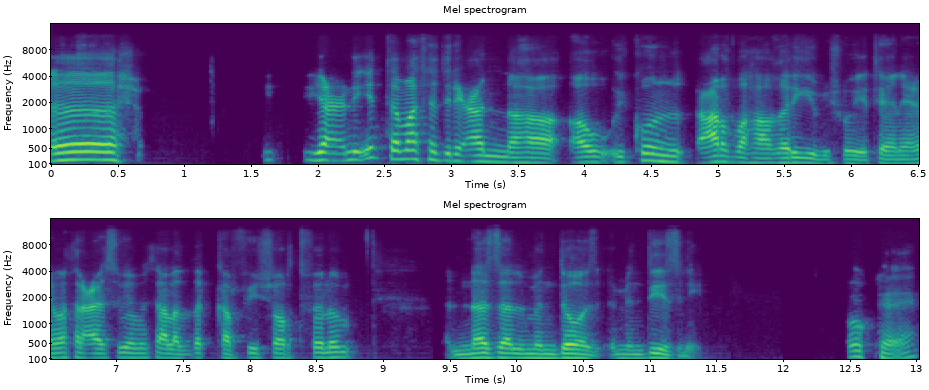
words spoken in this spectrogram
أه يعني أنت ما تدري عنها أو يكون عرضها غريب شويتين يعني مثلا على سبيل المثال أتذكر في short film نزل من دوز من ديزني أوكي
